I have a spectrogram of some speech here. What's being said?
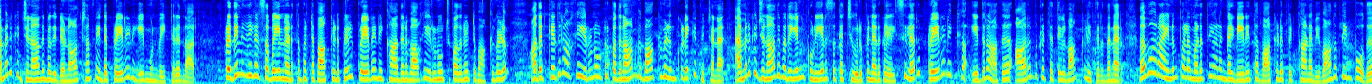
அமெரிக்க ஜனாதிபதி டொனால்ட் ட்ரம்ப் இந்த பிரேரணையை முன்வைத்திருந்தார். பிரதிநிதிகள் சபையில் நடத்தப்பட்ட வாக்கெடுப்பில் பிரேரணைக்கு ஆதரவாக இருநூற்று பதினெட்டு வாக்குகளும் அதற்கு எதிராக இருநூற்று பதினான்கு வாக்குகளும் கிடைக்கப்பெற்றன. அமெரிக்க ஜனாதிபதியின் குடியரசுக் கட்சி உறுப்பினர்களில் சிலர் பிரேரணைக்கு எதிராக ஆரம்ப கட்டத்தில் வாக்களித்திருந்தனர். எவ்வாறாயினும் பல மனுத்தியாளங்கள் நீடித்த வாக்கெடுப்பிற்கான விவாதத்தின் போது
